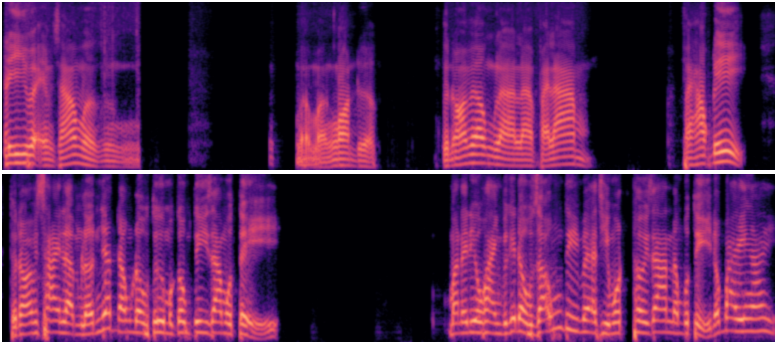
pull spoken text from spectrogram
Đi vậy làm sao mà mà, mà ngon được. Tôi nói với ông là là phải làm phải học đi tôi nói sai lầm lớn nhất ông đầu tư một công ty ra một tỷ. Mà này điều hành với cái đầu rỗng thì mẹ chỉ một thời gian là một tỷ nó bay ngay.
